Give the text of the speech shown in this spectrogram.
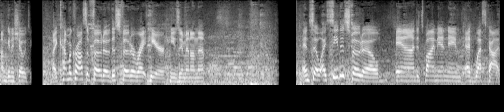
I'm going to show it to you. I come across a photo, this photo right here. Can you zoom in on that? And so I see this photo, and it's by a man named Ed Westcott.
